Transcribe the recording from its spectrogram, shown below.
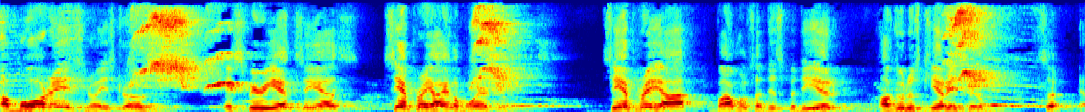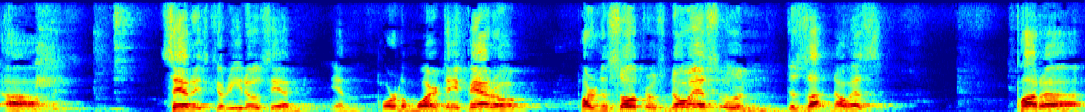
amores, nuestras experiencias, siempre hay la muerte. Siempre vamos a despedir. Algunos quieren ser, uh, seres queridos en, por la muerte, pero para nosotros no es un no es para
